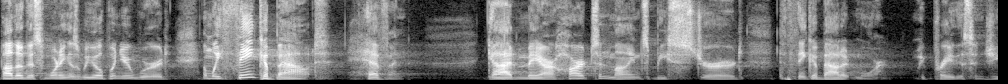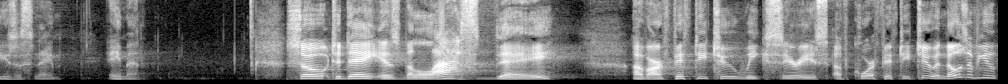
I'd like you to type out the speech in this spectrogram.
Father, this morning as we open your word and we think about heaven, God, may our hearts and minds be stirred to think about it more. We pray this in Jesus' name. Amen. So today is the last day of our 52 week series of Core 52. And those of you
